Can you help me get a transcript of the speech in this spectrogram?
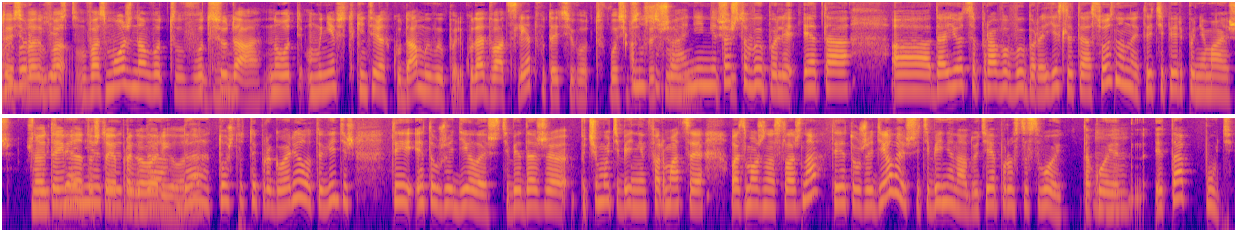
То есть, есть, возможно, вот, вот да. сюда. Но вот мне все таки интересно, куда мы выпали? Куда 20 лет вот эти вот 88 Ну, слушай, они не то, что выпали, это э, дается право выбора. Если ты осознанный, ты теперь понимаешь, что Но это именно то, что этого, я проговорила, да, да? Да, то, что ты проговорила, ты видишь, ты это уже делаешь. Тебе даже... Почему тебе информация, возможно, сложна? Ты это уже делаешь, и тебе не надо. У тебя просто свой такой угу. этап, путь.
